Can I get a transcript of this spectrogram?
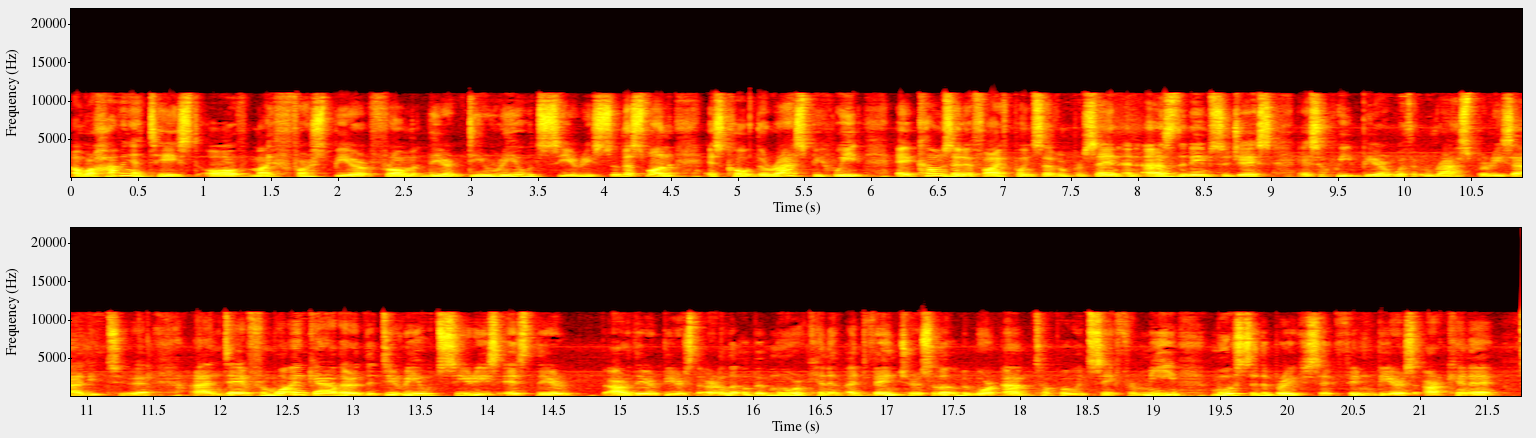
and we're having a taste of my first beer from their Derailed series. So this one is called the Raspy Wheat. It comes in at 5.7% and as the name suggests, it's a wheat beer with raspberries added to it. And uh, from what I gather, the Derailed series is their are their beers that are a little bit more kind of adventurous, a little bit more amped up I would say. For me, most of the Brygghuset Finn beers are kind of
